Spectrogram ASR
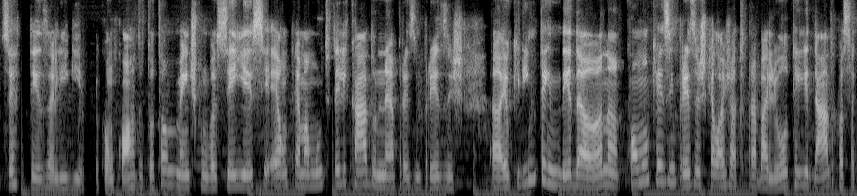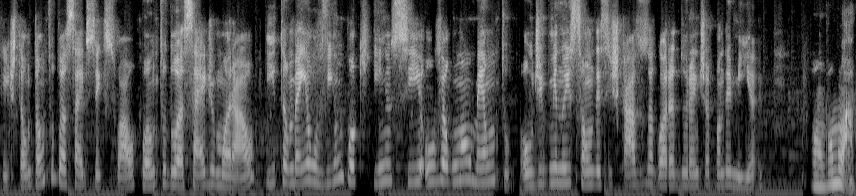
Certeza certeza, Ligue. Eu concordo totalmente com você e esse é um tema muito delicado, né, para as empresas. Uh, eu queria entender da Ana como que as empresas que ela já trabalhou têm lidado com essa questão, tanto do assédio sexual quanto do assédio moral, e também ouvir um pouquinho se houve algum aumento ou diminuição desses casos agora durante a pandemia. Bom, vamos lá.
